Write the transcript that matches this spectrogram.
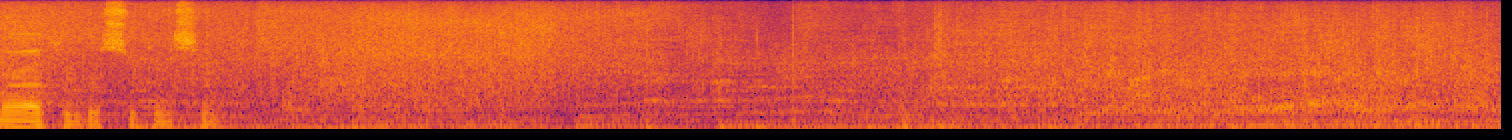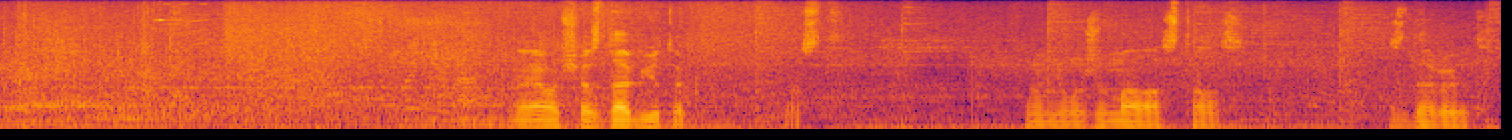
На тебе, сукин сын. Ну, я его сейчас добью так просто. У него уже мало осталось здоровья. Выполняю.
